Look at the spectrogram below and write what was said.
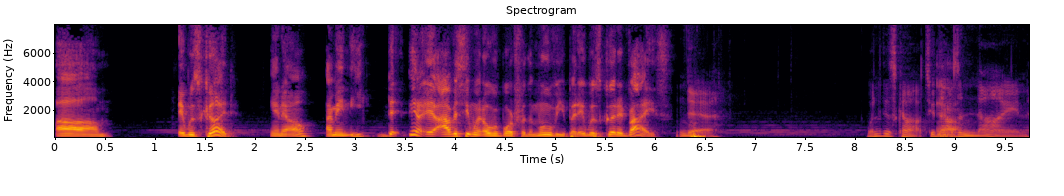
um it was good you know i mean he you know it obviously went overboard for the movie but it was good advice yeah. When did this come out? 2009. Yeah.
